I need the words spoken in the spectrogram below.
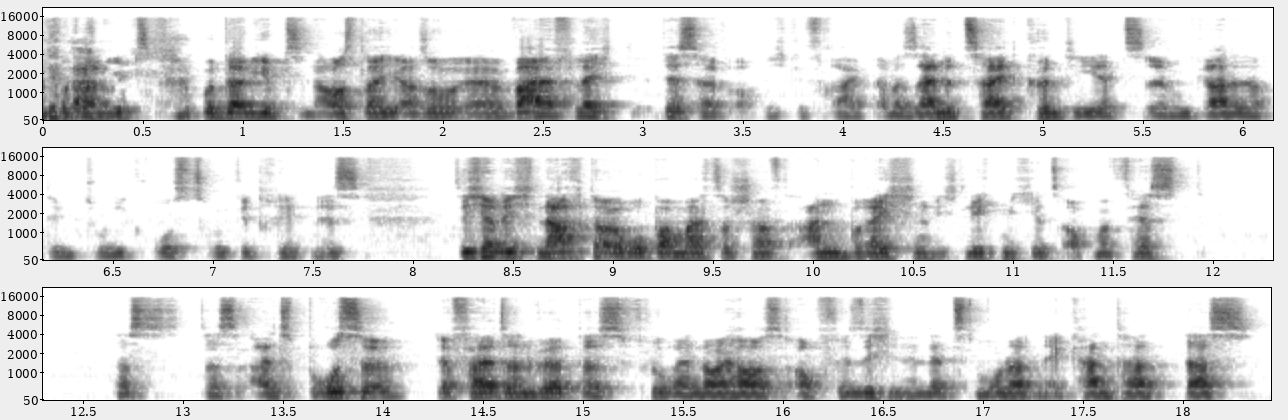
ja. und dann gibt's, und dann gibt's den Ausgleich. Also äh, war er vielleicht deshalb auch nicht gefragt. Aber seine Zeit könnte jetzt, ähm, gerade nachdem Toni Kroos zurückgetreten ist, sicherlich nach der Europameisterschaft anbrechen. Ich lege mich jetzt auch mal fest, dass das als Brusse der Fall sein wird, dass Florian Neuhaus auch für sich in den letzten Monaten erkannt hat, dass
